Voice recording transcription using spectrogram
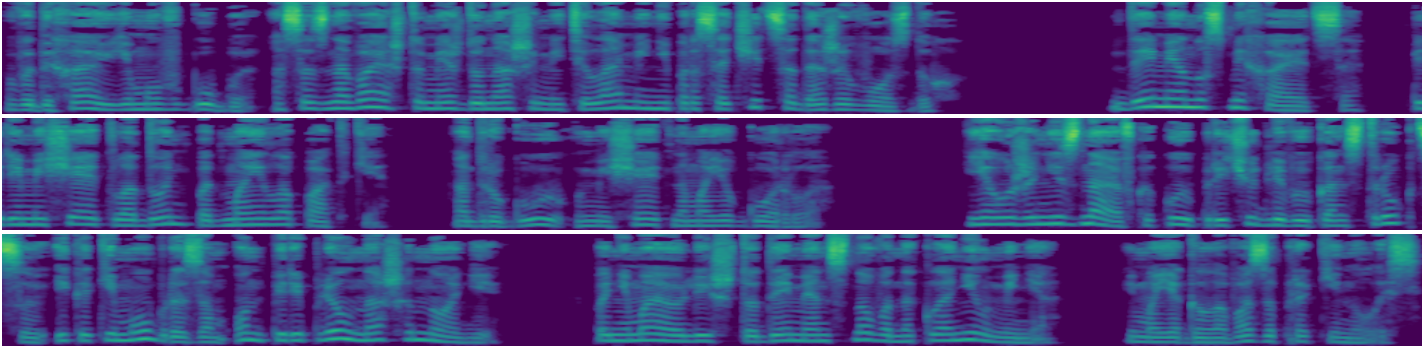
Выдыхаю ему в губы, осознавая, что между нашими телами не просочится даже воздух. Дэмиан усмехается, перемещает ладонь под мои лопатки, а другую умещает на мое горло. Я уже не знаю, в какую причудливую конструкцию и каким образом он переплел наши ноги. Понимаю лишь, что Дэмиан снова наклонил меня, и моя голова запрокинулась.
